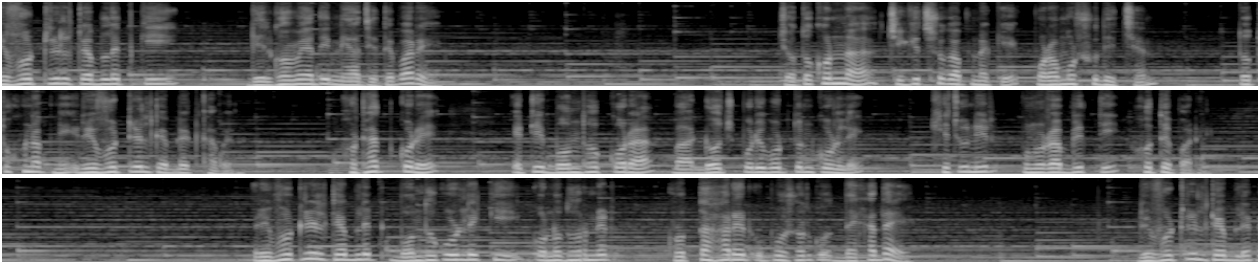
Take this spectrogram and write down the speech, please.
রিভোট্রিল ট্যাবলেট কি দীর্ঘমেয়াদী নেওয়া যেতে পারে? যতক্ষণ না চিকিৎসক আপনাকে পরামর্শ দিচ্ছেন, ততক্ষণ আপনি রিভোট্রিল ট্যাবলেট খাবেন। হঠাৎ করে এটি বন্ধ করা বা ডোজ পরিবর্তন করলে খিঁচুনির পুনরাবৃত্তি হতে পারে। রিভোট্রিল ট্যাবলেট বন্ধ করলে কি কোনো ধরনের প্রত্যাহারের উপসর্গ দেখা দেয়? রিভোট্রিল ট্যাবলেট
